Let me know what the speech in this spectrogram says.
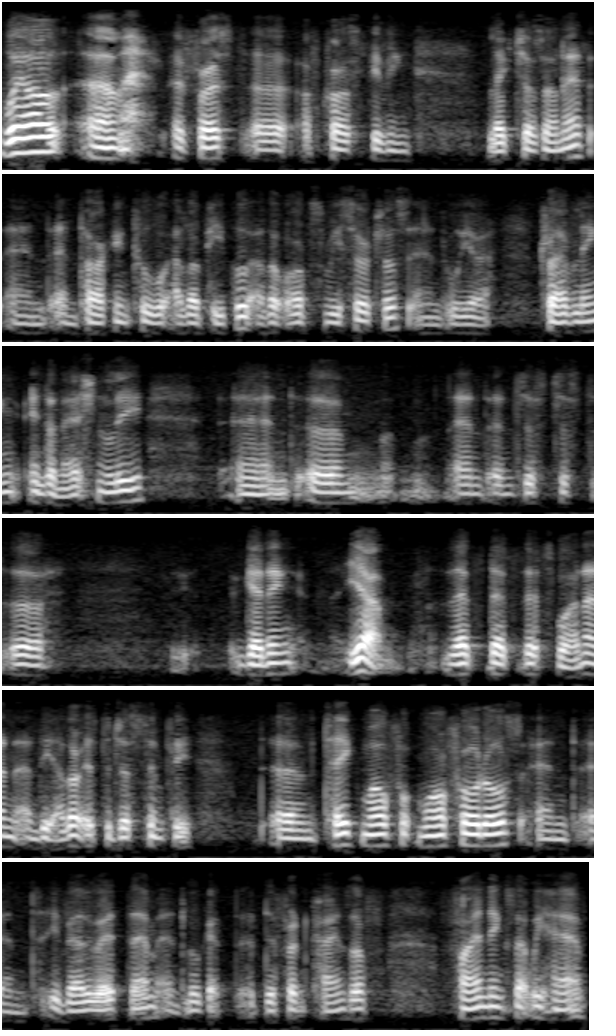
Well, um, at first, uh, of course, giving lectures on it and, and talking to other people, other orbs researchers, and we are traveling internationally and um, and and just just uh, getting yeah that's that's that's one. And, and the other is to just simply um, take more pho- more photos and and evaluate them and look at, at different kinds of findings that we have.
